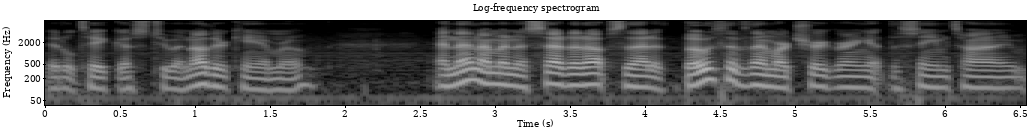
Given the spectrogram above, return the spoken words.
it'll take us to another camera. And then I'm going to set it up so that if both of them are triggering at the same time,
